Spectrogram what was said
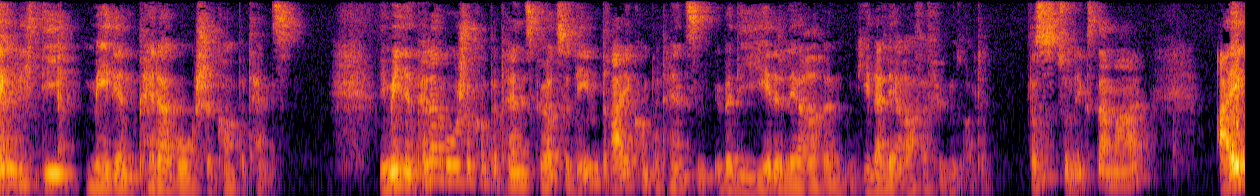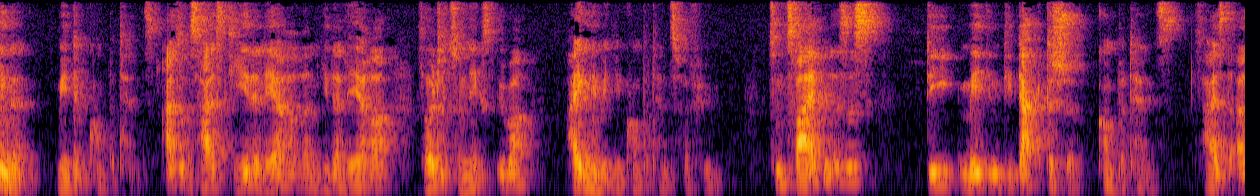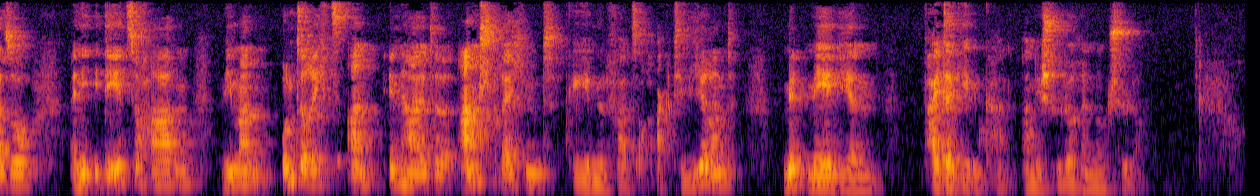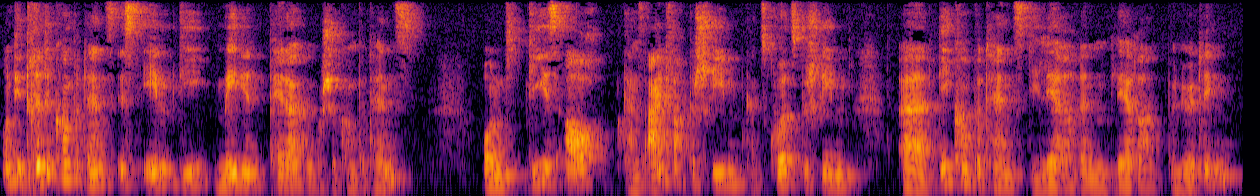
eigentlich die medienpädagogische Kompetenz? Die medienpädagogische Kompetenz gehört zu den drei Kompetenzen, über die jede Lehrerin und jeder Lehrer verfügen sollte. Das ist zunächst einmal eigene Medienkompetenz. Also das heißt, jede Lehrerin, jeder Lehrer sollte zunächst über eigene Medienkompetenz verfügen. Zum Zweiten ist es die mediendidaktische Kompetenz. Das heißt also, eine Idee zu haben, wie man Unterrichtsinhalte ansprechend, gegebenenfalls auch aktivierend mit Medien weitergeben kann an die Schülerinnen und Schüler. Und die dritte Kompetenz ist eben die medienpädagogische Kompetenz. Und die ist auch ganz einfach beschrieben, ganz kurz beschrieben, äh, die Kompetenz, die Lehrerinnen und Lehrer benötigen,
